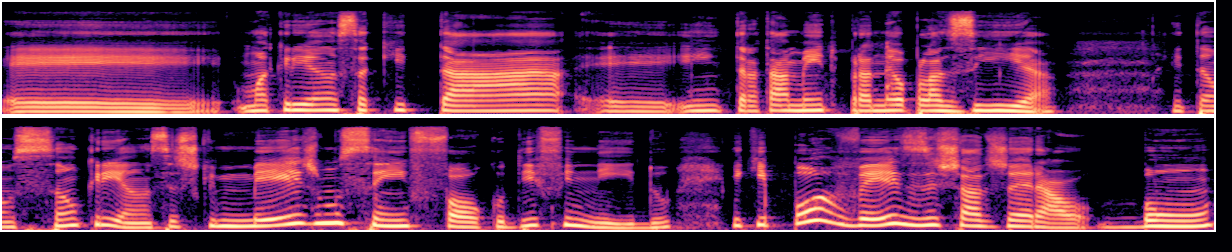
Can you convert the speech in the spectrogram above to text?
é, uma criança que está é, em tratamento para neoplasia. Então, são crianças que, mesmo sem foco definido e que, por vezes, estado geral bom,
